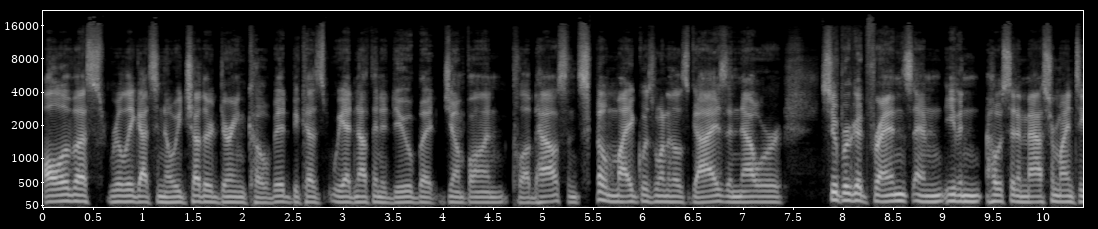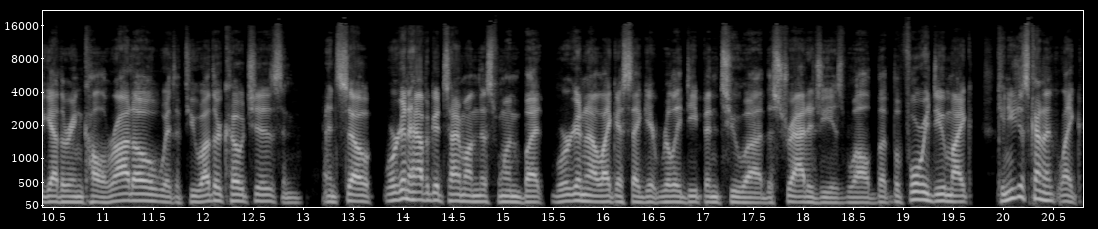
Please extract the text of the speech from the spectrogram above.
all of us really got to know each other during COVID because we had nothing to do but jump on Clubhouse. And so Mike was one of those guys. And now we're super good friends and even hosted a mastermind together in Colorado with a few other coaches. And and so we're going to have a good time on this one, but we're going to, like I said, get really deep into uh, the strategy as well. But before we do, Mike, can you just kind of like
